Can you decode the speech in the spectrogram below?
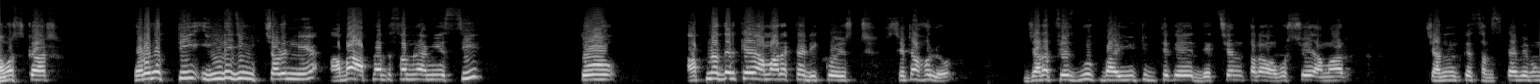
নমস্কার। পরবর্তী ইংরেজি উচ্চারণ নিয়ে আবার আপনাদের সামনে আমি এসেছি। তো আপনাদেরকে আমার একটা রিকোয়েস্ট সেটা হলো, যারা ফেসবুক বা ইউটিউব থেকে দেখছেন, তারা অবশ্যই আমার চ্যানেলকে সাবস্ক্রাইব এবং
